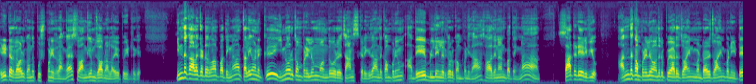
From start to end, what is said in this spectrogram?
எடிட்டர் லெவலுக்கு வந்து புஷ் பண்ணிடுறாங்க. ஸோ அங்கேயும் ஜாப் நல்லாவே போயிட்டுருக்கு. இந்த காலகட்டத்திலாம் பார்த்தீங்கன்னா தலைவனுக்கு இன்னொரு கம்பெனிலும் வந்து ஒரு சான்ஸ் கிடைக்குது. அந்த கம்பெனியும் அதே பில்டிங்கில் இருக்க ஒரு கம்பெனி தான். ஸோ அது என்னென்னு பார்த்தீங்கன்னா சாட்டர்டே ரிவ்யூ அந்த கம்பெனிலையும் வந்துட்டு போய் அடுத்து ஜாயின் பண்ணுறாரு ஜாயின் பண்ணிவிட்டு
